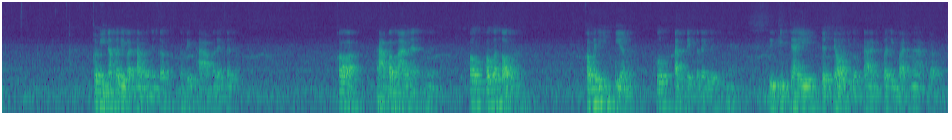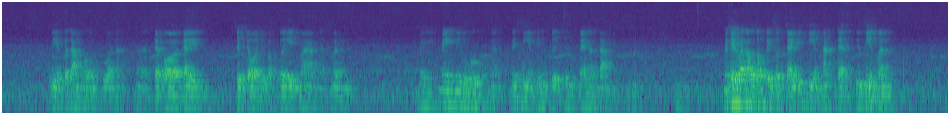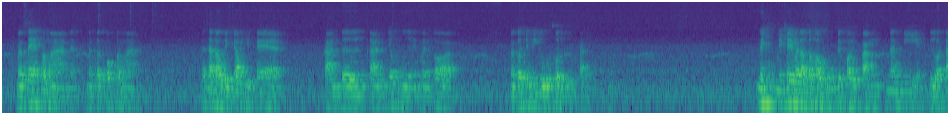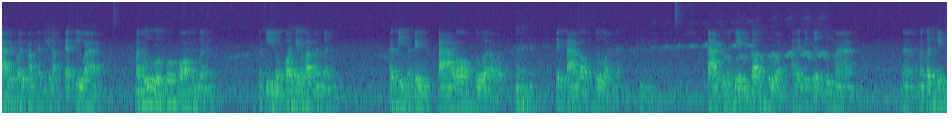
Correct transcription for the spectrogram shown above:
ก็มีนักปฏิบัติธรรมคนหนึ่งก็นักไปถามอะไรก็ ก็ถามประมาณนี้เขาเขาก็ตอบเขาไม่ได้ยินเสียงพวกตัดเด็กอะไรเลยคือจิตใจจะจ่ออยู่กับการปฏิบัติมากแบบเสียงก็ดังพอสมควรนะแต่พอใจจะจ่ออยู่กับตัวเองมากนะมันไม่ไม่ไม่รู้นะในเสียงที่มันเกิดขึ้นแม้ดังๆ ไม่ใช่ว่าเราต้องไปสนใจที่เสียงนะแต่คือเสียงมัน มันแทรกเข้ามานะมันกระทบเข้ามา แต่ถ้าเราไปจ้องอยู่แค่ การเดินการยกมือเนี่ย มันก็ มันก็จะไม่รู้ส่วนอื่นไปไม่ไม่ใช่ว่าเราต้องเอาหูไปคอยฟังนั่นนี่ หรือเอาตาไปคอยฟังนั่นนี่หรอกแต่คือว่ามันรู้ตัวทั่วพร้อมมันเหมือน บางทีหลวงพ่อใช้คำว่ามันเหมือนสติมันเป็นตารอบตัวเราอะเป็นตารอบตัวนะตาคือมันเห็นรอบตัว อะไรจะเกิดขึ้นมานะมันก็เห็น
